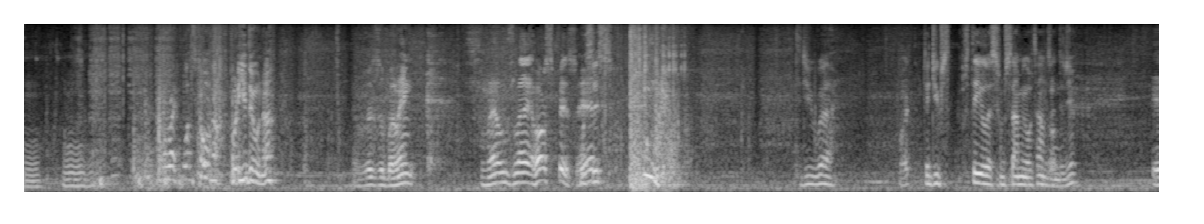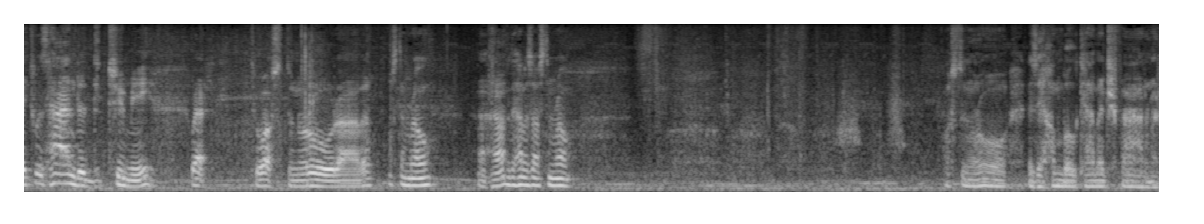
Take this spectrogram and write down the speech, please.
All right, what's going on? What are you doing, huh? Invisible ink. Smells like hospice, What's eh? this? Did you, uh... What? Did you steal this from Samuel Townsend, did you? It was handed to me. Well, to Austin Rowe, rather. Austin Rowe. Uh-huh. Who the hell is Austin Rowe? Austin Rowe is a humble cabbage farmer.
